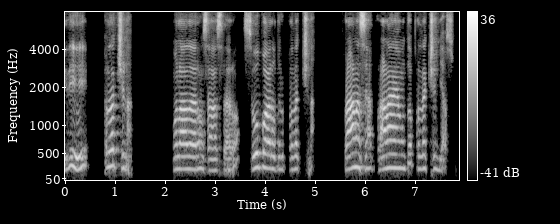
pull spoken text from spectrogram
ఇది ప్రదక్షిణ. మూలాధారం సహస్రారం శివపార్వతుల ప్రదక్షిణ. ప్రాణ ప్రాణాయామంతో ప్రదక్షిణ చేస్తాం.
